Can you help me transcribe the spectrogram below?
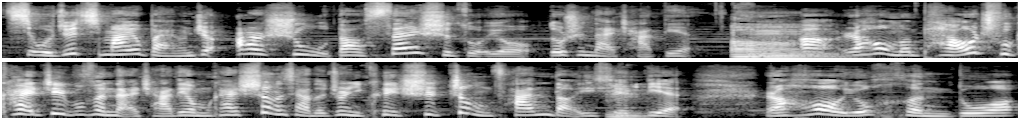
起我觉得起码有百分之二十五到三十左右都是奶茶店。嗯。啊，然后我们刨除开这部分奶茶店，我们看剩下的就是你可以吃正餐的一些店，然后有很多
